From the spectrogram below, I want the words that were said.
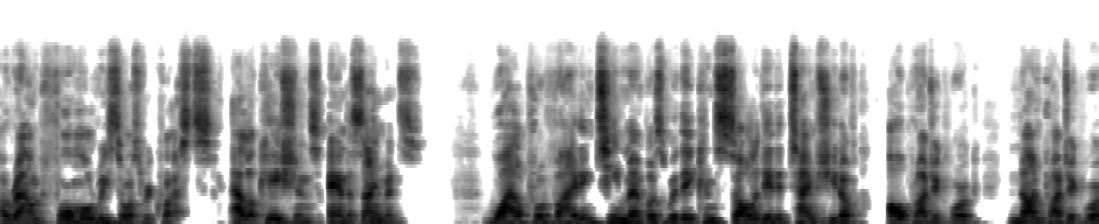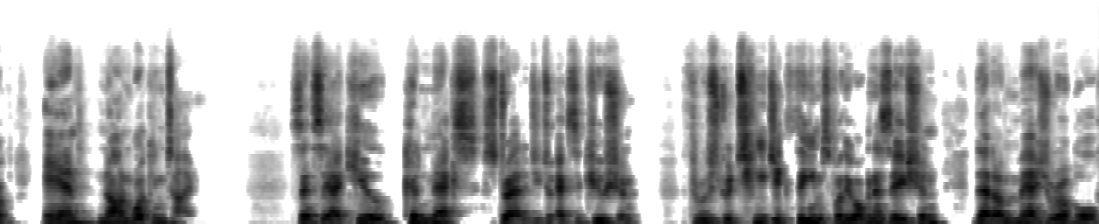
around formal resource requests, allocations, and assignments, while providing team members with a consolidated timesheet of all project work, non project work, and non working time. Sensei IQ connects strategy to execution through strategic themes for the organization that are measurable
